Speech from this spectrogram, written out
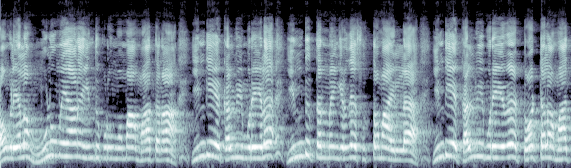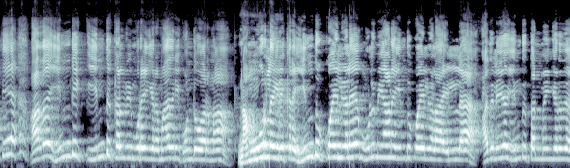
அவங்களையெல்லாம் முழுமையான இந்து குடும்பமா மாற்றணும் இந்திய கல்வி முறையில் இந்து தன்மைங்கிறதே சுத்தமாக இல்லை. இந்திய கல்வி முறையவே டோட்டலாக மாற்றி அதை இந்தி இந்து கல்வி முறைங்கிற மாதிரி கொண்டு வரணும். நம்ம ஊரில் இருக்கிற இந்து கோயில்களே முழுமையான இந்து கோயில்களா இல்லை. அதுலேயே இந்து தன்மைங்கிறது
